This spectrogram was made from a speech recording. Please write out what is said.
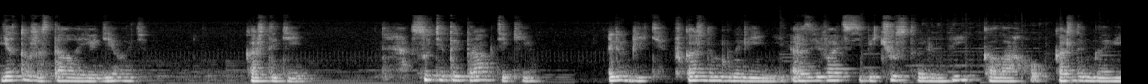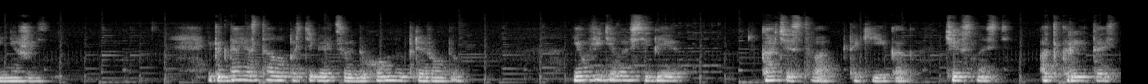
я тоже стала ее делать каждый день. Суть этой практики любить в каждом мгновении, развивать в себе чувство любви к Аллаху в каждое мгновение жизни. И когда я стала постигать свою духовную природу, я увидела в себе качества такие, как честность, открытость,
